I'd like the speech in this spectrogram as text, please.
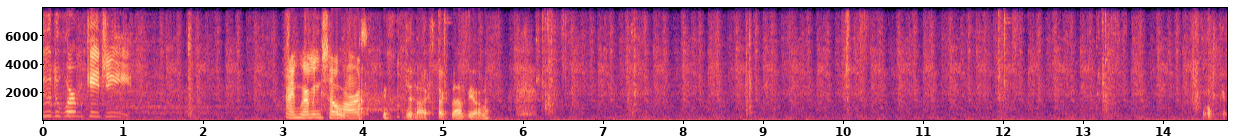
Do the worm KG. I'm worming so Oh. hard. Did not expect that, to be honest. Okay.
